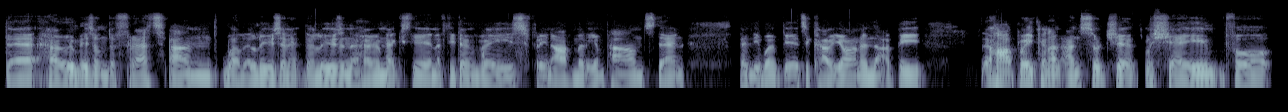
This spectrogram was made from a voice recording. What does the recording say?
their home is under threat and well they're losing it they're losing their home next year and if they don't raise three and a half million pounds then then they won't be able to carry on and that'd be heartbreaking and, and such a, a, shame for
